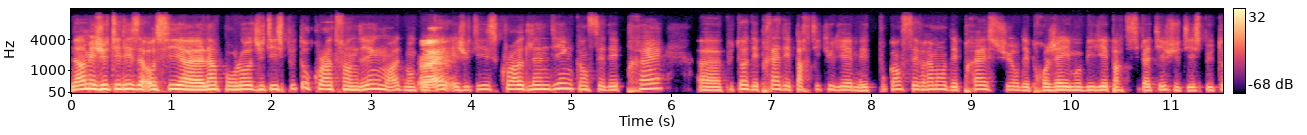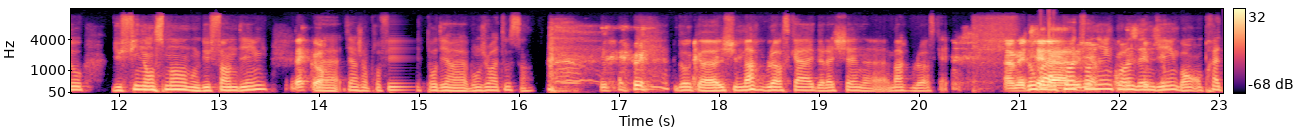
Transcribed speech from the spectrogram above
Non, mais j'utilise aussi l'un pour l'autre. J'utilise plutôt crowdfunding, moi, de mon côté, et j'utilise crowdlending quand c'est des prêts euh, plutôt des prêts à des particuliers. Mais quand c'est vraiment des prêts sur des projets immobiliers participatifs, j'utilise plutôt du financement, donc du funding. D'accord. Euh, tiens, j'en profite pour dire euh, bonjour à tous. Hein. donc, je suis Marc Blursky de la chaîne Marc Blursky. Ah, donc, voilà, crowdfunding, crowdlending, bon, on prête,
